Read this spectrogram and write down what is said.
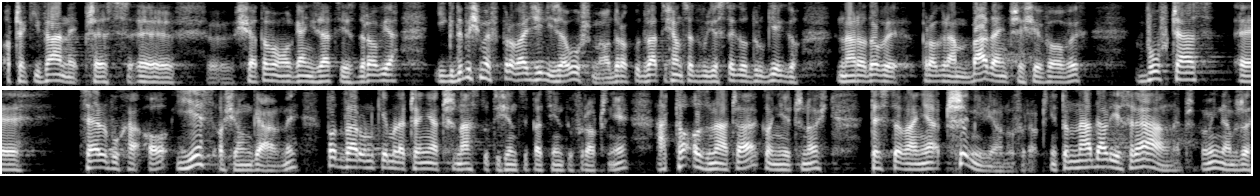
oczekiwany przez e, Światową Organizację Zdrowia i gdybyśmy wprowadzili, załóżmy, od roku 2022 Narodowy Program Badań Przesiewowych, wówczas e, cel WHO jest osiągalny pod warunkiem leczenia 13 tysięcy pacjentów rocznie, a to oznacza konieczność testowania 3 milionów rocznie. To nadal jest realne. Przypominam, że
